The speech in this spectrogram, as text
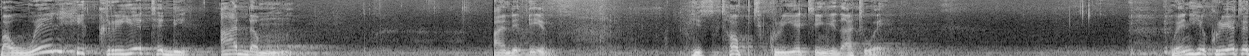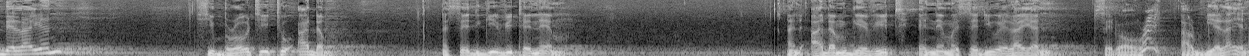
But when He created Adam and Eve, He stopped creating that way. When He created the lion, He brought it to Adam and said, Give it a name. And Adam gave it a name. I said, You a lion. Said, All right, I'll be a lion.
